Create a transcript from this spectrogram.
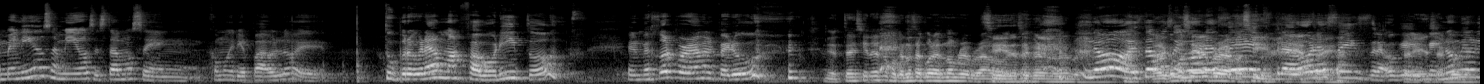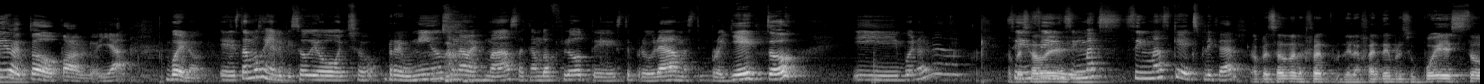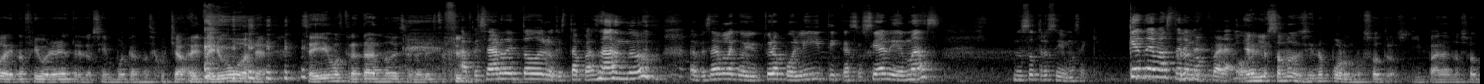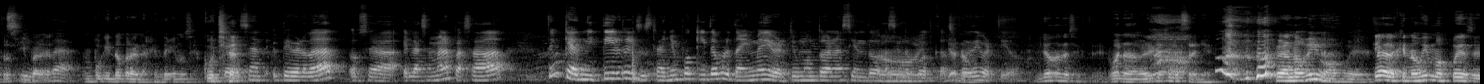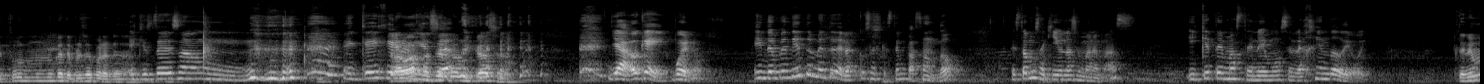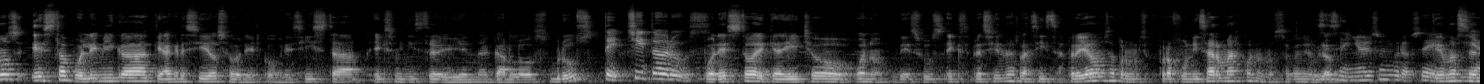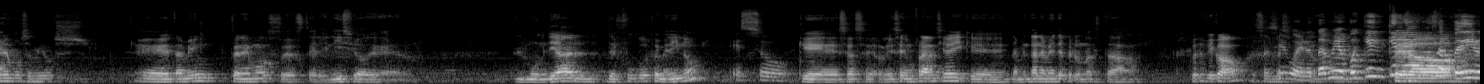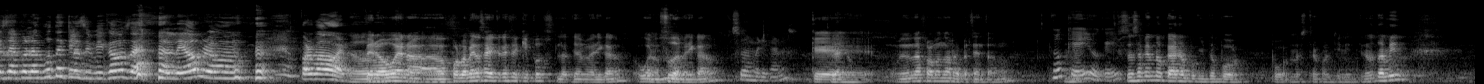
Bienvenidos amigos, estamos en, ¿cómo diría Pablo? Eh, tu programa favorito, el mejor programa del Perú. Me está diciendo eso porque no se acuerda el nombre del programa. Sí, no se acuerda el nombre. No, estamos ¿cómo en horas? Sí, extra, ya, horas extra. Ok, bien, ok, no me olvido de sí. todo, Pablo, ¿ya? Bueno, eh, estamos en el episodio 8, reunidos una vez más, sacando a flote este programa, este proyecto. Y bueno, nada, A sin, pesar sin- de- sin más, sin más que explicar. A pesar de la, de la falta de presupuesto, de no figurar entre los 100 podcasts más escuchados del Perú, o sea, seguimos tratando de sacar esto. A pesar de todo lo que está pasando, a pesar de la coyuntura política, social y demás, nosotros seguimos aquí. ¿Qué temas tenemos para Ya hoy? lo estamos haciendo por nosotros y para nosotros Sí, y para verdad. un poquito para la gente que nos escucha. Interesante. De verdad, o sea, en la semana pasada, tengo que admitir que les extrañé un poquito, pero también me divertí un montón haciendo, No, haciendo podcast. yo Fue no. divertido. Yo no les extrañé. Bueno, la verdad es que sí lo extrañé. Pero nos vimos, pues. Claro, es que nos vimos, pues, tú nunca te prestas para nada. Es que ustedes son... ¿Qué dijeron? Trabaja cerca de mi casa. Ya, ok, bueno. Independientemente de las cosas que estén pasando, estamos aquí una semana más. ¿Y qué temas tenemos en la agenda de hoy? Tenemos esta polémica que ha crecido sobre el congresista, ex ministro de Vivienda Carlos Bruce. Techito Bruce. Por esto de que ha dicho, bueno, de sus expresiones racistas. Pero ya vamos a pro- profundizar más cuando nos toquen el Ese blog. señor es un grosero. ¿Qué más ya. tenemos, amigos? Eh, también tenemos este, el inicio del el Mundial de Fútbol Femenino Eso. que se hace, realiza en Francia y que lamentablemente Perú no está clasificado. Sí, bueno, también, pues, ¿qué, qué le Pero- vamos a pedir? O sea, con la puta clasificamos al de hombre, por favor. No, Pero bueno, no, ah, por lo menos hay tres equipos latinoamericanos, bueno, Ujú. sudamericanos, Sudamericanos. que Claro. de una forma nos representan, ¿no? Ok, ok. Está sacando cara un poquito por, por nuestro continente, ¿no? También,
